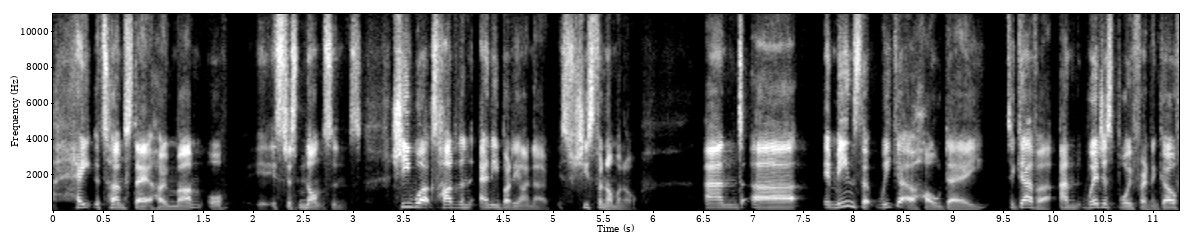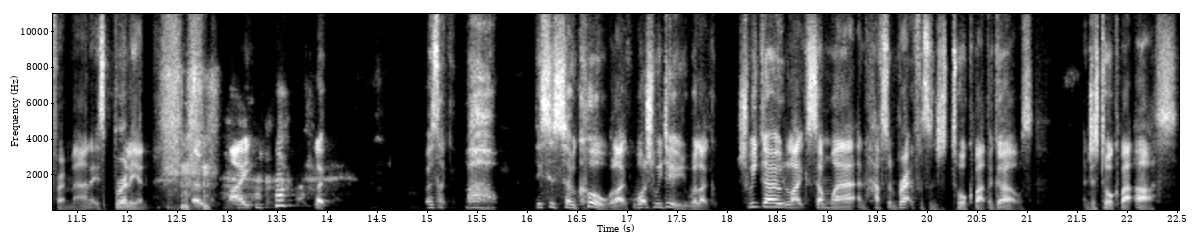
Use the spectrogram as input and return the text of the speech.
I hate the term stay at home mum, or it's just nonsense. She works harder than anybody I know. She's phenomenal, and uh, it means that we get a whole day together and we're just boyfriend and girlfriend man it's brilliant so i like i was like oh this is so cool we're like what should we do we're like should we go like somewhere and have some breakfast and just talk about the girls and just talk about us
